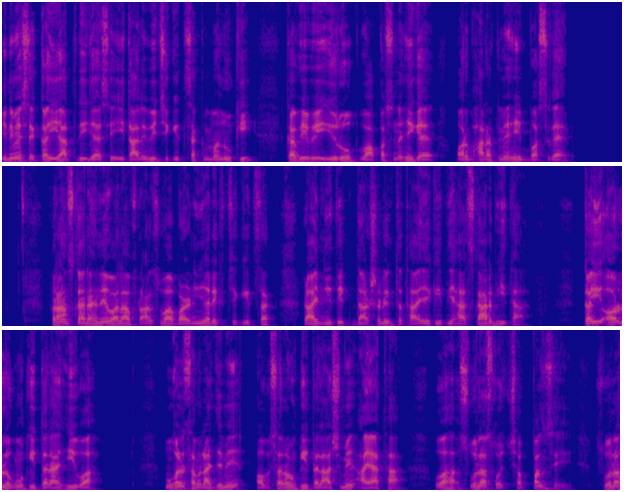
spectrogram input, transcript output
इनमें से कई यात्री जैसे इतालवी चिकित्सक मनु की कभी भी यूरोप वापस नहीं गए और भारत में ही बस गए। फ्रांस का रहने वाला फ्रांसवा बर्नियर एक चिकित्सक, राजनीतिक, दार्शनिक तथा एक इतिहासकार भी था। कई और लोगों की तरह ही वह मुगल साम्राज्य में अवसरों की तलाश में आया था। वह सोलह से सोलह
